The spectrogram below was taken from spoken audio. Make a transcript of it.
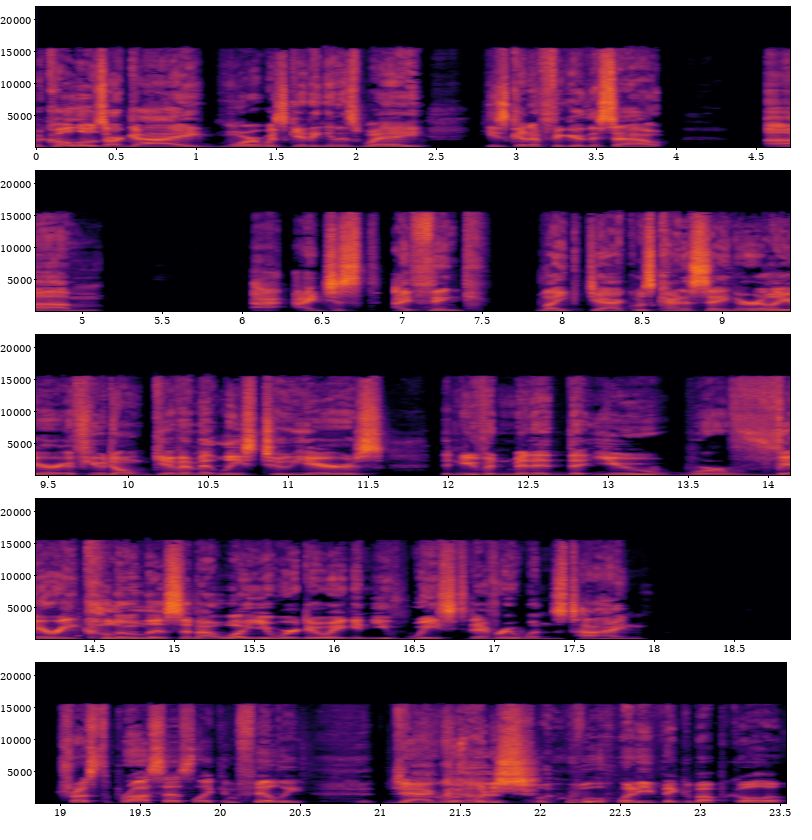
Picollo's our guy. Moore was getting in his way. He's gonna figure this out." Um, I, I just I think like Jack was kind of saying earlier, if you don't give him at least two years, then you've admitted that you were very clueless about what you were doing and you've wasted everyone's time. Trust the process, like in Philly. Jack, oh, what, what, do you, what do you think about Piccolo?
